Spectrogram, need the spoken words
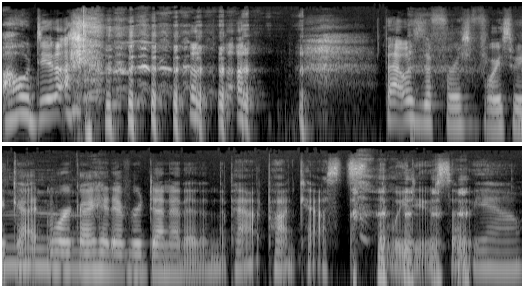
Oh, did I? That was the first voice we got work I had ever mm. done other than the podcasts that we do. So yeah,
